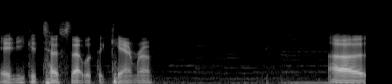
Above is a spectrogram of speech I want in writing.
and you could test that with the camera. Uh,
